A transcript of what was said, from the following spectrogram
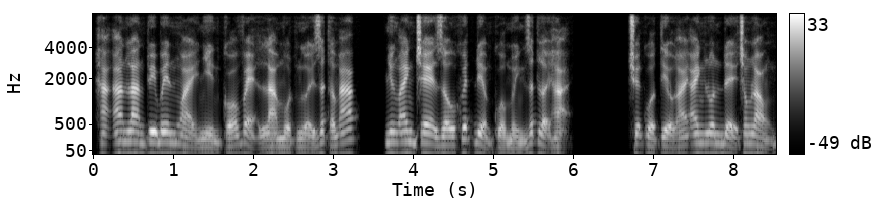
Hạ An Lan tuy bên ngoài nhìn có vẻ là một người rất ấm áp, nhưng anh che giấu khuyết điểm của mình rất lợi hại. Chuyện của tiểu gái anh luôn để trong lòng,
